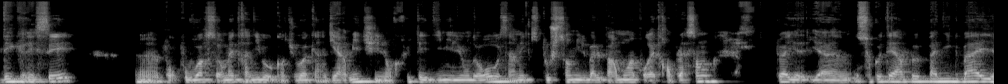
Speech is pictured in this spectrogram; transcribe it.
dégraisser pour pouvoir se remettre à niveau. Quand tu vois qu'un Gerbich, ils l'ont recruté 10 millions d'euros, c'est un mec qui touche 100 000 balles par mois pour être remplaçant. Tu vois, il y, y, a ce côté un peu panic buy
